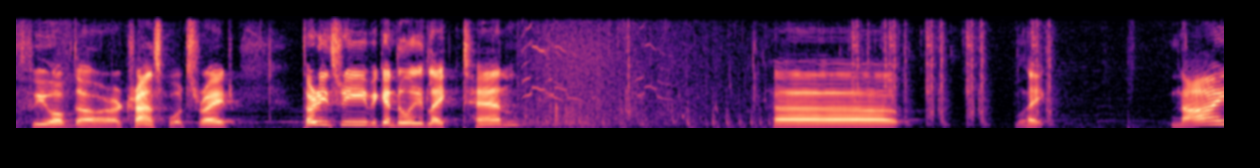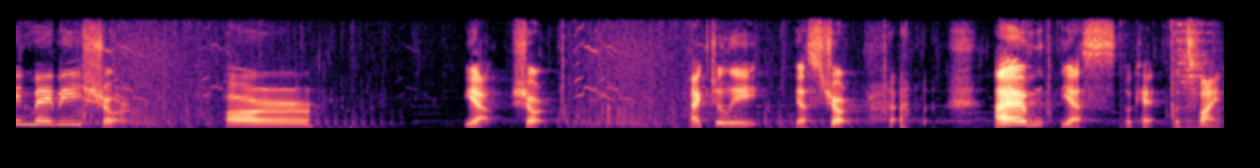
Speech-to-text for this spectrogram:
few of the transports, right? 33, we can delete like 10. Uh, like 9 maybe? Sure. Or, yeah, sure. Actually, yes, sure. I am, yes, okay, that's fine.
